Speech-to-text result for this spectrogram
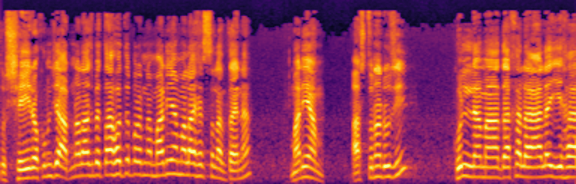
তো সেই রকম যে আপনার আসবে তা হতে পারে না। মারিয়াম আলাহিসাল্লাম তাই না? মারিয়াম, আসতো না রুজি? কুল্লামা দাখালা আলাইহা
